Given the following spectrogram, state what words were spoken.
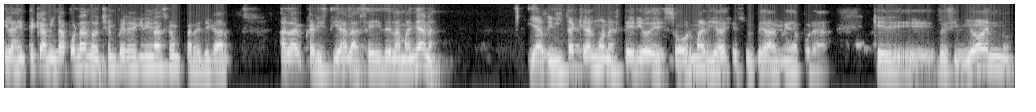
y la gente camina por la noche en peregrinación para llegar a la Eucaristía a las 6 de la mañana. Y arribita queda el monasterio de Sor María de Jesús de Ágreda, por que eh, recibió en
